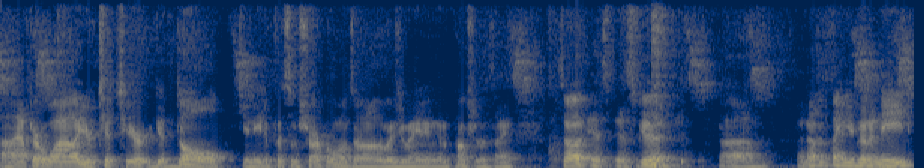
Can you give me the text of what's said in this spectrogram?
Uh, after a while, your tips here get dull. You need to put some sharper ones on, otherwise you ain't even going to puncture the thing. So it's, it's good. Um, another thing you're going to need,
